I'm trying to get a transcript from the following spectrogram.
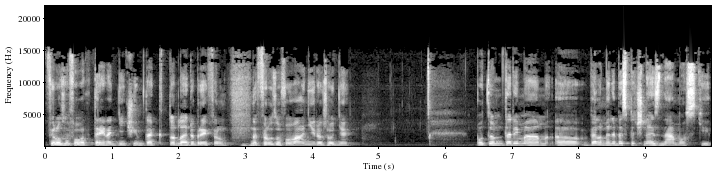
filozofovat tady nad něčím, tak tohle je dobrý film na filozofování rozhodně. Potom tady mám uh, velmi nebezpečné známosti,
